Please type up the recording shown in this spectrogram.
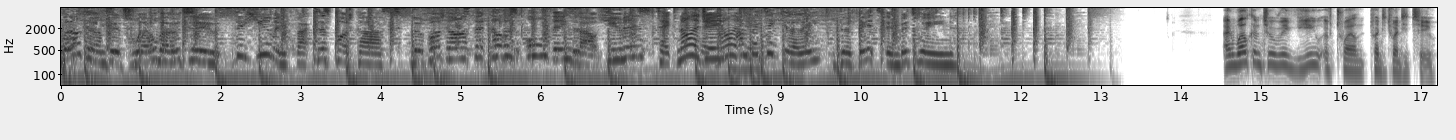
Welcome to 1202, the Human Factors Podcast, the podcast that covers all things about humans, technology, technology. and particularly the bits in between. And welcome to a review of 12, 2022,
